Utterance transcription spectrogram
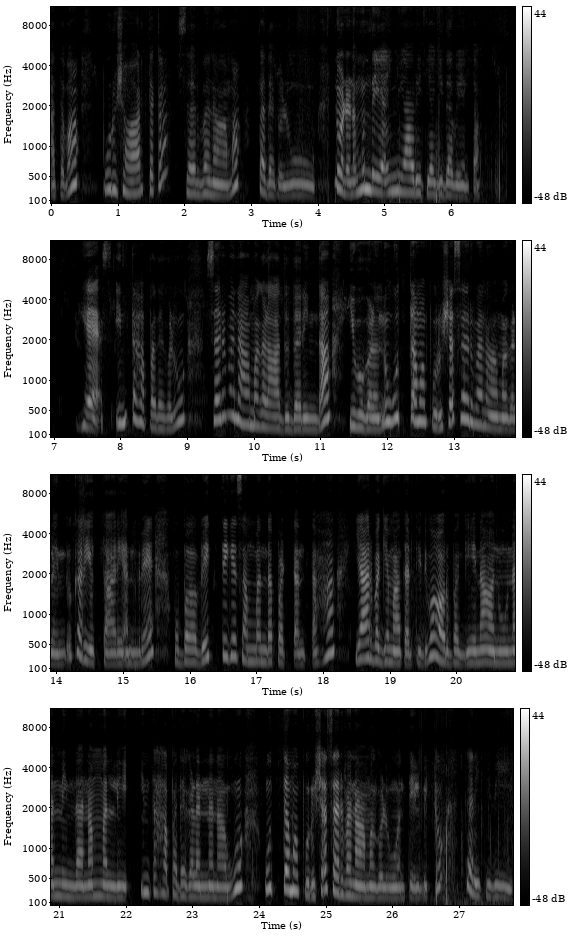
ಅಥವಾ ಪುರುಷಾರ್ಥಕ ಸರ್ವನಾಮ ಪದಗಳು. ನೋಡೋಣ ಮುಂದೆ ಇನ್ನು ಯಾವ ರೀತಿಯಾಗಿದ್ದಾವೆ ಅಂತ. ಎಸ್ ಇಂತಹ ಪದಗಳು ಸರ್ವನಾಮಗಳಾದುದರಿಂದ ಇವುಗಳನ್ನು ಉತ್ತಮ ಪುರುಷ ಸರ್ವನಾಮಗಳೆಂದು ಕರೆಯುತ್ತಾರೆ. ಅಂದರೆ ಒಬ್ಬ ವ್ಯಕ್ತಿಗೆ ಸಂಬಂಧಪಟ್ಟಂತಹ ಯಾರ ಬಗ್ಗೆ ಮಾತಾಡ್ತಿದ್ದೀವೋ ಅವ್ರ ಬಗ್ಗೆ, ನಾನು, ನನ್ನಿಂದ, ನಮ್ಮಲ್ಲಿ ಇಂತಹ ಪದಗಳನ್ನು ನಾವು ಉತ್ತಮ ಪುರುಷ ಸರ್ವನಾಮಗಳು ಅಂತೇಳ್ಬಿಟ್ಟು ಕರಿತೀವಿ.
